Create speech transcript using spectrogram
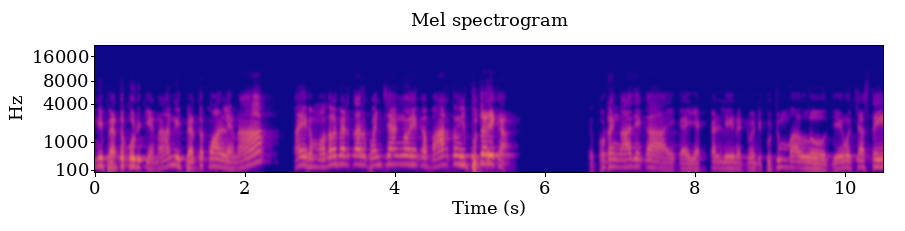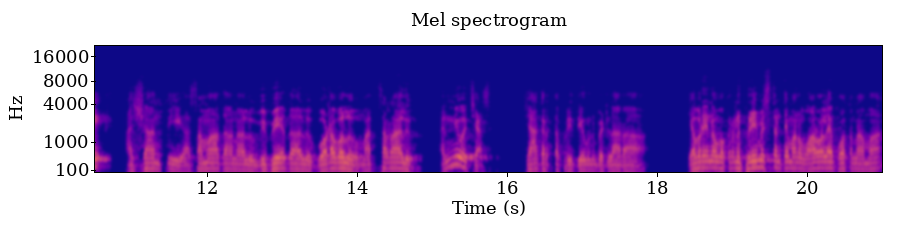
నీ పెద్ద కొడుకేనా? నీ పెద్ద కోళ్ళేనా? ఆ, ఇక మొదలు పెడతారు పంచాంగం ఇక భారతం ఇప్పుతారు ఇక. ఇప్పటం కాదు ఇక ఇక ఎక్కడ లేనటువంటి కుటుంబాల్లో ఏమొచ్చేస్తాయి? అశాంతి అసమాధానాలు విభేదాలు గొడవలు మత్సరాలు అన్నీ వచ్చేస్తాయి. జాగ్రత్త ప్రియ దేవుని బిడ్డలారా ఎవరైనా ఒకరిని ప్రేమిస్తుంటే మనం వారవలేకపోతున్నామా?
